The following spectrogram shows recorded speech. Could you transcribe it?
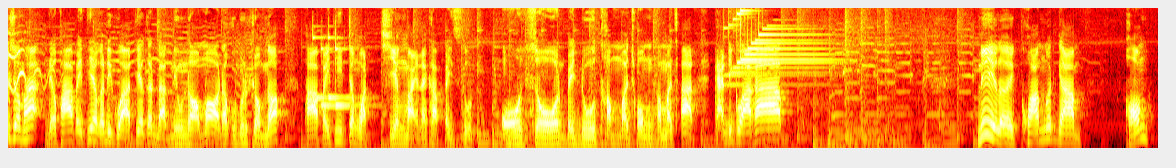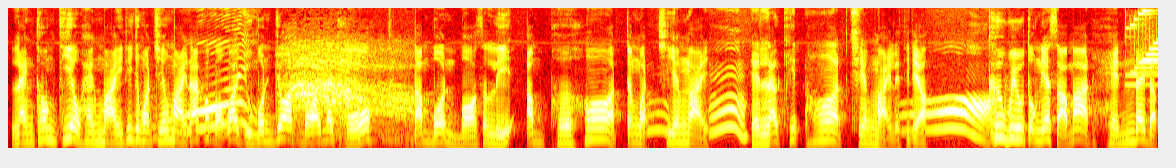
ผู้ชมฮะเดี๋ยวพาไปเที่ยวกันดีกว่าเที่ยวกันแบบ New Normal นะคุณผู้ชมเนาะพาไปที่จังหวัดเชียงใหม่นะครับไปสุดโอโซนไปดูธรรมชงธรรมชาติกันดีกว่าครับ นี่เลยความงดงามของแหล่งท่องเที่ยวแห่งใหม่ที่จังหวัดเชียงใหม่นะเขาบอกว่าอยู่บนยอดดอยแม่โถตำบลบ่อสลีอำเภอฮอด จังหวัดเชียงใหม่อืมเห็นแล้วคิดฮอดเชียงใหม่เลยทีเดียวโอ้ คือวิวตรงเนี้ยสามารถเห็นได้แบบ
